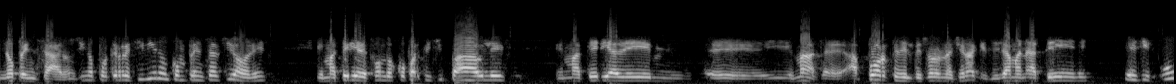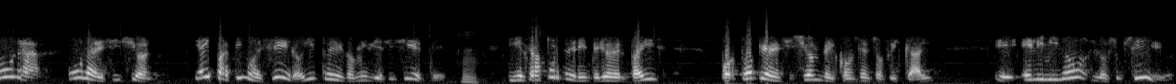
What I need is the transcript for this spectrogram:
no pensaron, sino porque recibieron compensaciones en materia de fondos coparticipables, en materia de, mm, eh, es más, eh, aportes del Tesoro Nacional que se llaman ATN. Es decir, hubo una, una decisión y ahí partimos de cero, y esto es de 2017. Mm. Y el transporte del interior del país, por propia decisión del consenso fiscal, eh, eliminó los subsidios.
